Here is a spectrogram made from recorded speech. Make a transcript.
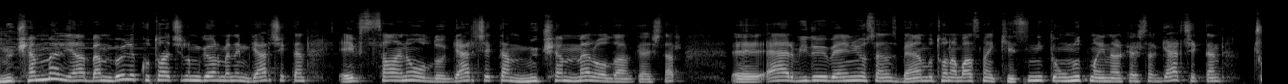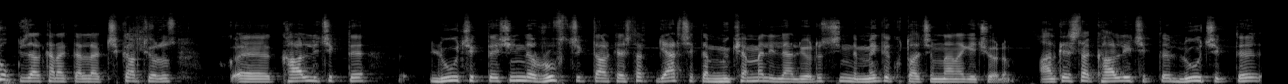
Mükemmel ya. Ben böyle kutu açılım görmedim. Gerçekten efsane oldu. Gerçekten mükemmel oldu arkadaşlar. Ee, eğer videoyu beğeniyorsanız beğen butonuna basmayı kesinlikle unutmayın arkadaşlar. Gerçekten çok güzel karakterler çıkartıyoruz. Ee, Carly çıktı. Lu çıktı. Şimdi de Roofs çıktı arkadaşlar. Gerçekten mükemmel ilerliyoruz. Şimdi mega kutu açımlarına geçiyorum. Arkadaşlar Carly çıktı, Lu çıktı,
